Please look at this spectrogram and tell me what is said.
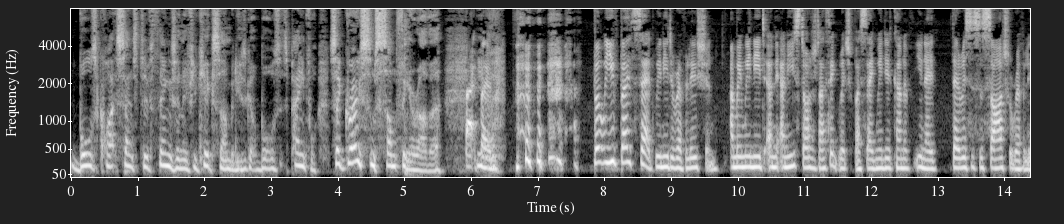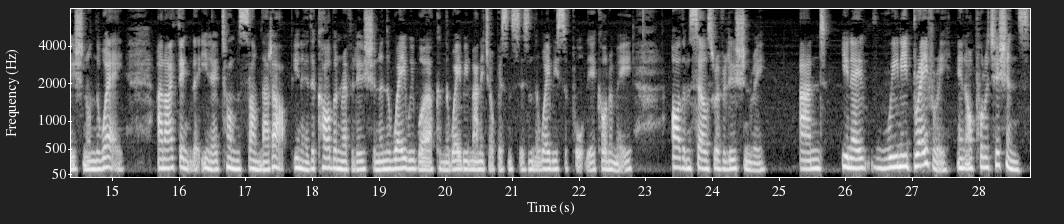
balls are quite sensitive things. And if you kick somebody who's got balls, it's painful. So grow some something or other. Backbone. You know. but you've both said we need a revolution. I mean, we need, and, and you started, I think, Richard, by saying we need kind of, you know, there is a societal revolution on the way. And I think that, you know, Tom summed that up, you know, the carbon revolution and the way we work and the way we manage our businesses and the way we support the economy are themselves revolutionary. And you know, we need bravery in our politicians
